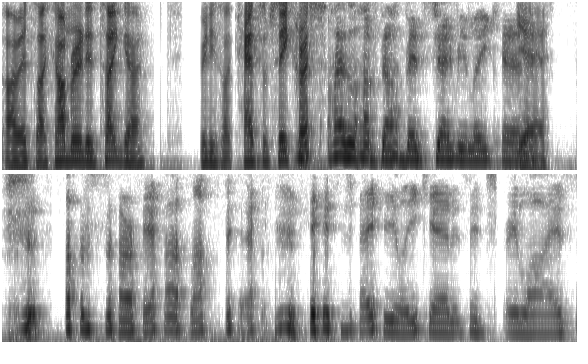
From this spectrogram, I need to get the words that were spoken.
Oh, it's like I'm ready to tango. Vinny's like, had some secrets. I loved Abed's Jamie Lee Curtis. Yeah. I'm sorry, I loved it. It's Jamie Lee Curtis in True Lies.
